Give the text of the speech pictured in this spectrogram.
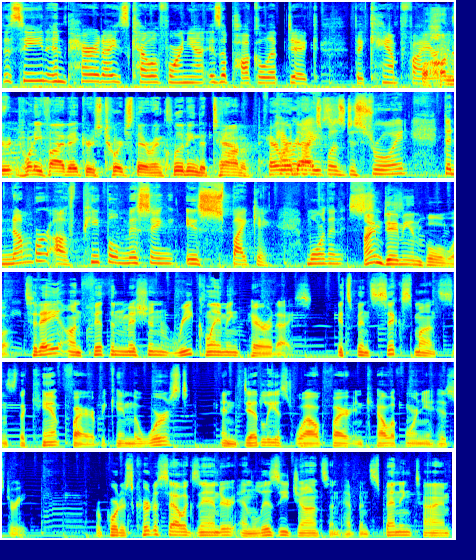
The scene in Paradise, California is apocalyptic. The campfire. 125 acres torched there, including the town of Paradise. Paradise was destroyed. The number of people missing is spiking. More than. I'm Demian Bulwa. Today on Fifth and Mission, Reclaiming Paradise. It's been six months since the Camp Fire became the worst and deadliest wildfire in California history. Reporters Curtis Alexander and Lizzie Johnson have been spending time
